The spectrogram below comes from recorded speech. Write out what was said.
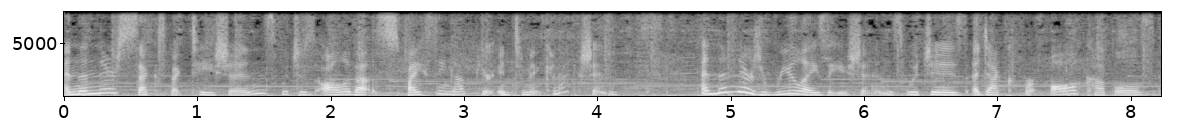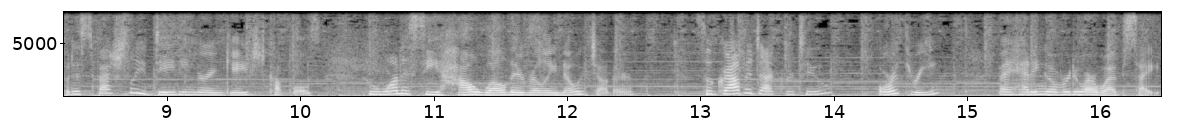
And then there's Sexpectations, which is all about spicing up your intimate connection. And then there's Realizations, which is a deck for all couples, but especially dating or engaged couples who want to see how well they really know each other. So grab a deck or two, or three, by heading over to our website,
